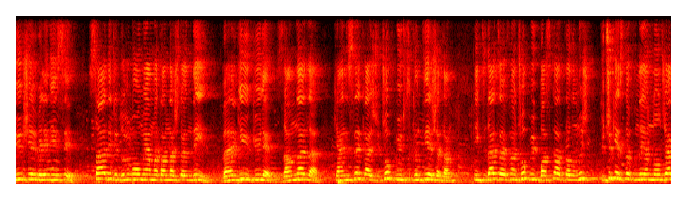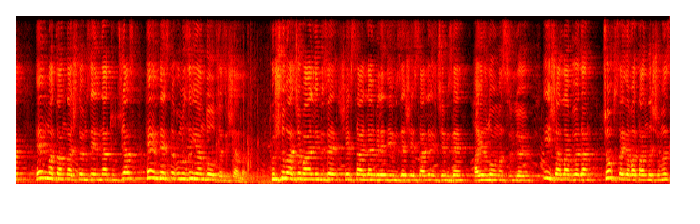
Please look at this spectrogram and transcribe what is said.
Büyükşehir Belediyesi sadece durumu olmayan vatandaşların değil, vergi yüküyle, zamlarla kendisine karşı çok büyük sıkıntı yaşatan, iktidar tarafından çok büyük baskı altına alınmış küçük esnafın da yanında olacak. Hem vatandaşlarımızı elinden tutacağız hem de esnafımızın yanında olacağız inşallah. Kuşlubahçe mahallemize, Şehzaliler Belediye'mize, Şehzaliler ilçemize hayırlı olmasını diliyorum. İnşallah buradan çok sayıda vatandaşımız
